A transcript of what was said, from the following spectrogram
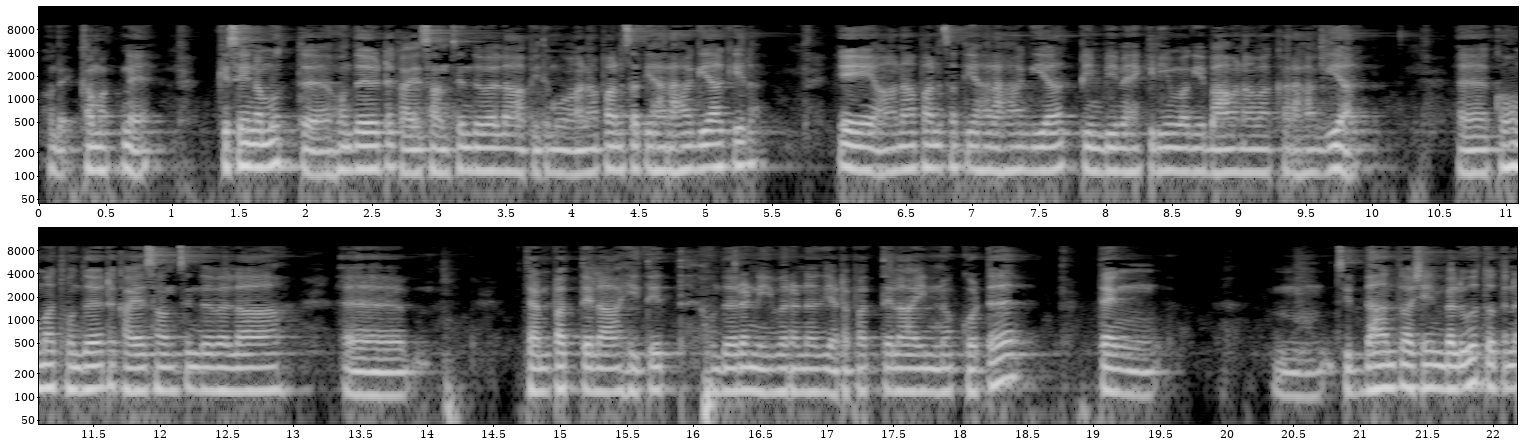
හොඳයි කමක් නැහැ. කෙසේ නමුත් හොඳට කය සංසිඳ වෙලා අපි තුමු ආනාපාන සතිය හරහා ගියා කියලා. ඒ ආනාපාන සතිය හරහා ගියත් පිම්බීම හැකිලිම වගේ භාවනාවක් හරහා ගියත් කොහොමත් හොඳට කය සංසිඳ වෙලා තැම්පත් වෙලා හිතෙත් හොඳට නීවරණ යටපත් වෙලා ඉන්නකොට දැන් සිද්ධාන්ත වශයෙන් බැලුවොත් ඔතන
